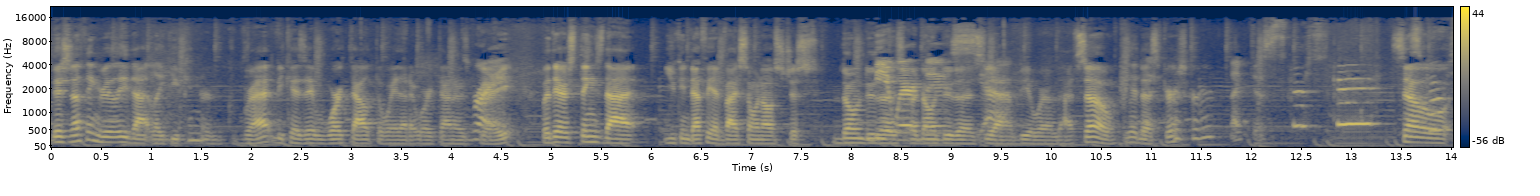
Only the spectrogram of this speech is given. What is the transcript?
There's nothing really that like you can regret because it worked out the way that it worked out. It was Right. great. But there's things that you can definitely advise someone else just don't do Be this or don't do this, this. yeah. Yeah. be aware of that. So yeah, the skirt skirt. Like this. Skirt, skirt. So Skirt,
